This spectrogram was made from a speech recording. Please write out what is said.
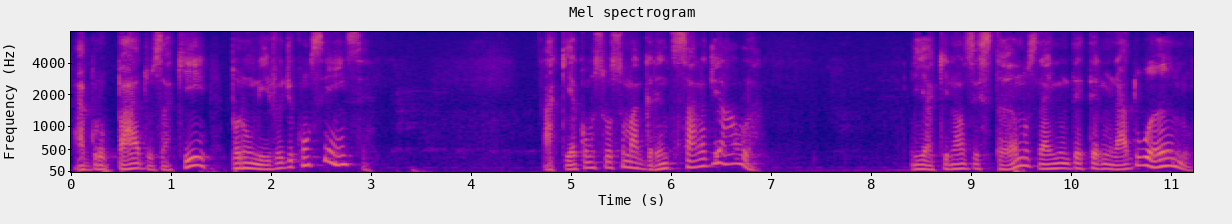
agrupados aqui por um nível de consciência. Aqui é como se fosse uma grande sala de aula. E aqui nós estamos né, em um determinado ano.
